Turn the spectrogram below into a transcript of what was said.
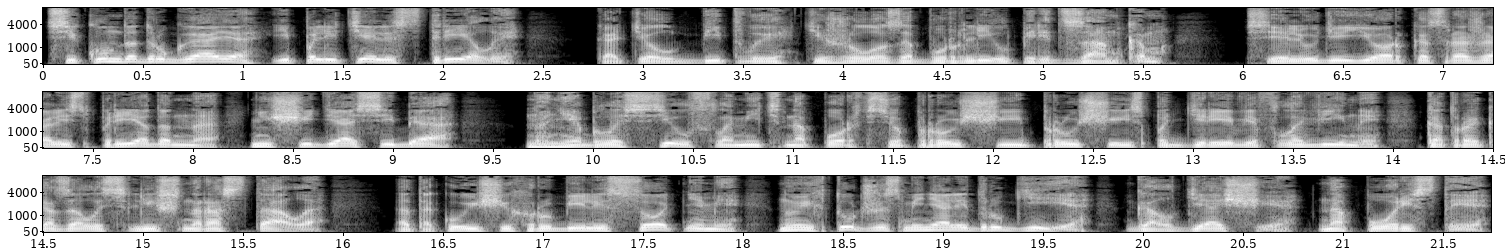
Секунда-другая, и полетели стрелы. Котел битвы тяжело забурлил перед замком. Все люди Йорка сражались преданно, не щадя себя, но не было сил сломить напор все прущие и прущие из-под деревьев лавины, которая, казалось, лишь нарастала — Атакующих рубили сотнями, но их тут же сменяли другие, голдящие, напористые.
